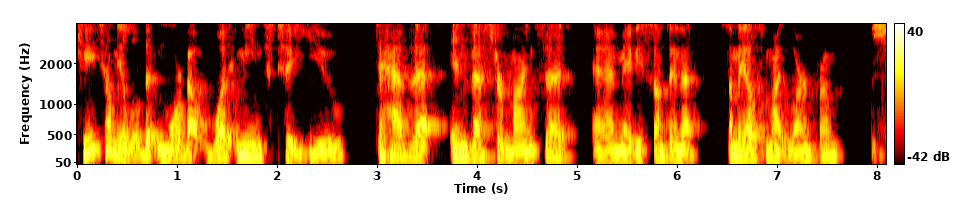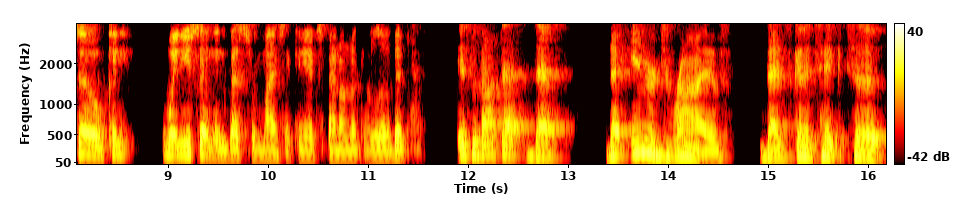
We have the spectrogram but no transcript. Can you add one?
can you tell me a little bit more about what it means to you to have that investor mindset and maybe something that somebody else might learn from? So can you when you said investor mindset can you expand on it a little bit? It's about that that that inner drive that it's going to take to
